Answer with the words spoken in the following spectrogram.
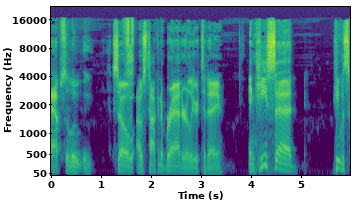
absolutely. So I was talking to Brad earlier today, and he said he was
